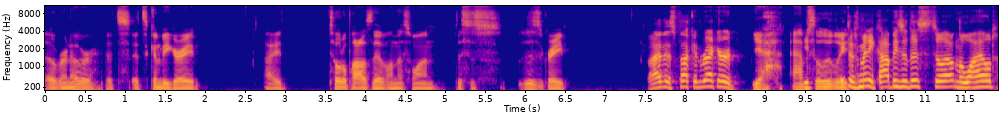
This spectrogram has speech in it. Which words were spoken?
over and over. It's it's gonna be great. I total positive on this one. This is this is great. Buy this fucking record. Yeah, You absolutely. think there's many copies of this still out in the wild?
